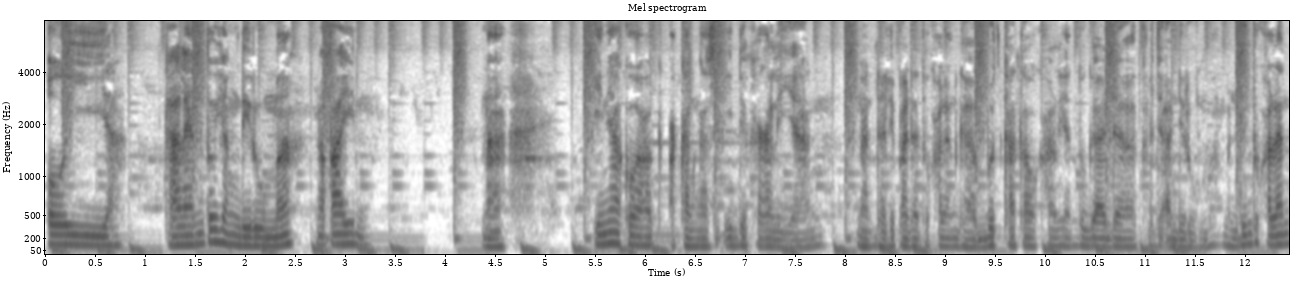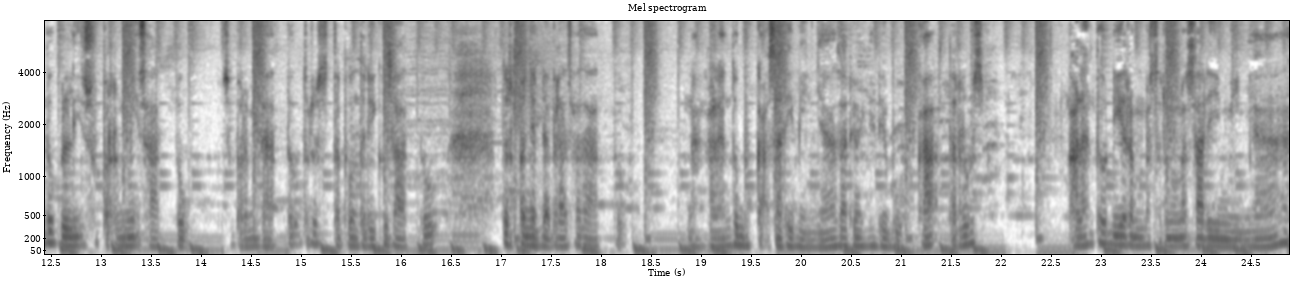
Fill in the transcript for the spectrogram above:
oh iya kalian tuh yang di rumah ngapain? Nah ini aku akan ngasih ide ke kalian. Nah daripada tuh kalian gabut atau kalian tuh gak ada kerjaan di rumah mending tuh kalian tuh beli super mie satu. Super mie satu terus tepung terigu satu terus penyedap rasa satu. Nah kalian tuh buka sariminya sariminya dibuka terus kalian tuh diremes-remes sariminya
